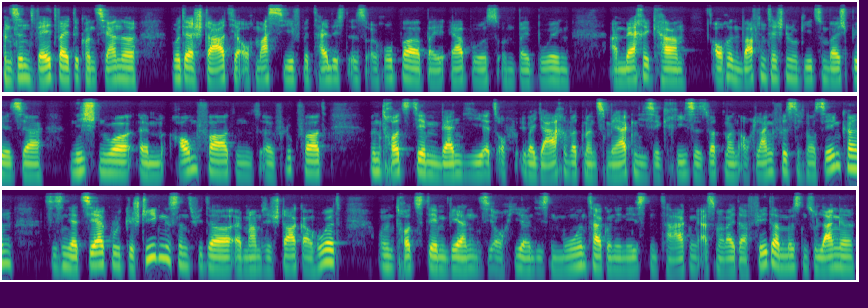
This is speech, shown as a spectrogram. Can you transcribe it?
und sind weltweite Konzerne, wo der Staat ja auch massiv beteiligt ist. Europa bei Airbus und bei Boeing, Amerika auch in Waffentechnologie zum Beispiel ist ja nicht nur ähm, Raumfahrt und äh, Flugfahrt, und trotzdem werden die jetzt auch über Jahre, wird man es merken, diese Krise, das wird man auch langfristig noch sehen können. Sie sind jetzt sehr gut gestiegen, sind wieder, ähm, haben sich stark erholt und trotzdem werden sie auch hier an diesem Montag und den nächsten Tagen erstmal weiter federn müssen, solange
